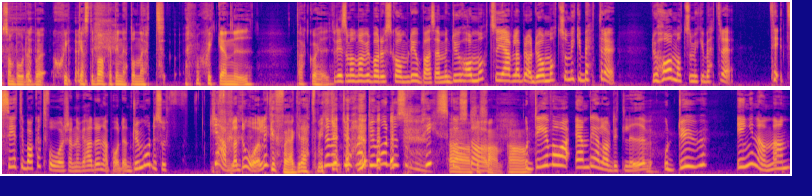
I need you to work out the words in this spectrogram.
som borde börja skickas tillbaka till NetOnNet. Skicka en ny. Tack och hej. Det är som att man vill bara ruska om det och bara säga men du har mått så jävla bra, du har mått så mycket bättre. Du har mått så mycket bättre. T- se tillbaka två år sedan när vi hade den här podden, du mådde så jävla dåligt. Gud vad jag grät mycket. Nej men du, du mådde så piss Gustav. fan. Ja. Och det var en del av ditt liv och du, ingen annan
